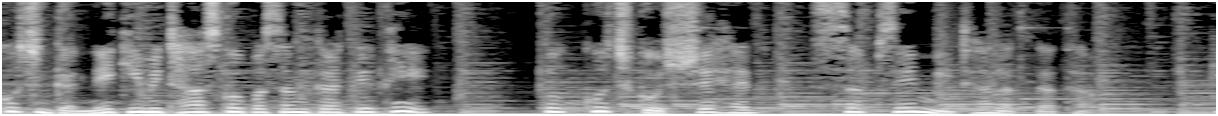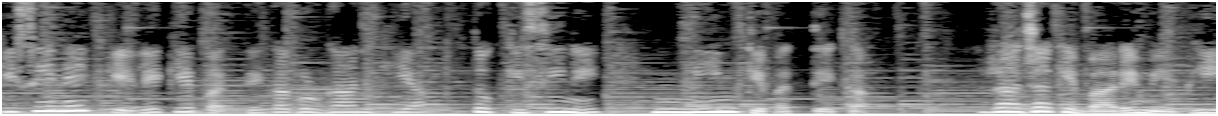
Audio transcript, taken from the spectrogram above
कुछ गन्ने की मिठास को पसंद करते थे तो कुछ को शहद सबसे मीठा लगता था। किसी ने केले के पत्ते का गुणगान किया तो किसी ने नीम के पत्ते का। राजा के बारे में भी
